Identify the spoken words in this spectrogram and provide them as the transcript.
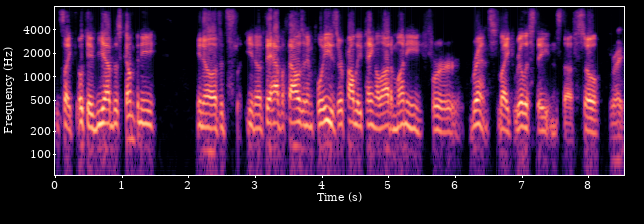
it's like okay, if you have this company, you know, if it's you know if they have a thousand employees, they're probably paying a lot of money for rents, like real estate and stuff. So, right.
